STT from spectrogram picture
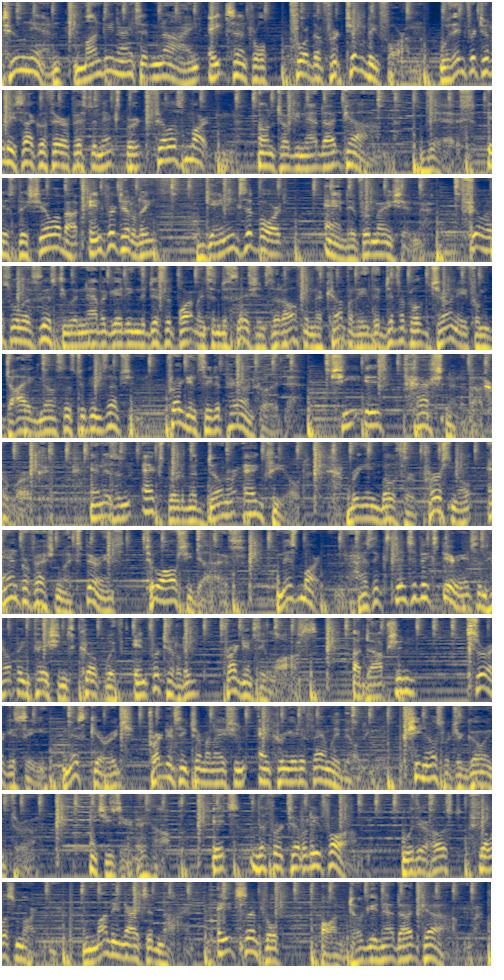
Tune in Monday nights at 9, 8 Central for the Fertility Forum with infertility psychotherapist and expert Phyllis Martin on TogiNet.com. This is the show about infertility, gaining support, and information. Phyllis will assist you in navigating the disappointments and decisions that often accompany the difficult journey from diagnosis to conception, pregnancy to parenthood. She is passionate about her work and is an expert in the donor egg field, bringing both her personal and professional experience to all she does. Ms. Martin has extensive experience in helping patients cope with infertility, pregnancy loss, adoption, surrogacy, miscarriage, pregnancy termination, and creative family building. She knows what you're going through, and she's here to help. It's the Fertility Forum with your host, Phyllis Martin, Monday nights at 9, 8 Central on TogiNet.com.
